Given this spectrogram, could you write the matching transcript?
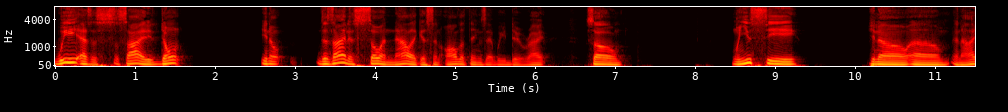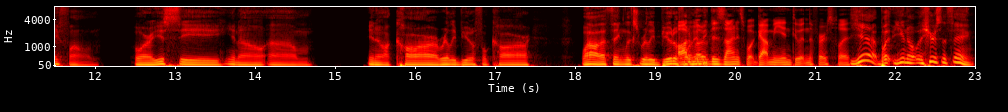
we as a society don't you know, design is so analogous in all the things that we do, right? So when you see, you know, um, an iPhone or you see, you know, um, you know, a car, a really beautiful car. Wow, that thing looks really beautiful. Automotive it- design is what got me into it in the first place. yeah, but you know, here's the thing.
